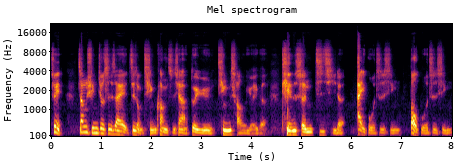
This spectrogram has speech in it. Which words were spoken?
所以张勋就是在这种情况之下，对于清朝有一个天生积极的爱国之心、报国之心。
